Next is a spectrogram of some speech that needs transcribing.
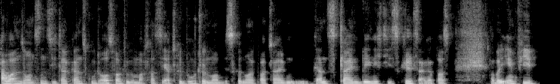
Aber ansonsten sieht halt ganz gut aus, was du gemacht hast. Die Attribute noch ein bisschen neu verteilen, ganz klein wenig die Skills angepasst. Aber irgendwie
